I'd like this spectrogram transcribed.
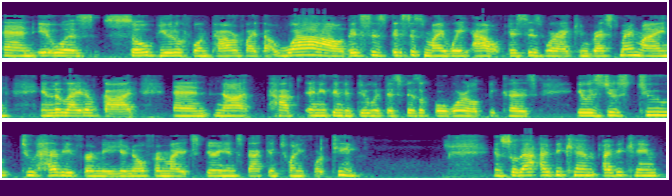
And it was so beautiful and powerful. I thought wow this is this is my way out. This is where i can rest my mind in the light of god and not have anything to do with this physical world because it was just too too heavy for me you know from my experience back in 2014 and so that i became i became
